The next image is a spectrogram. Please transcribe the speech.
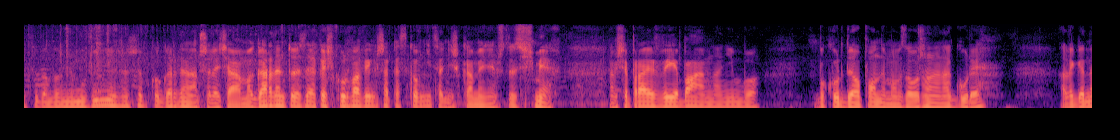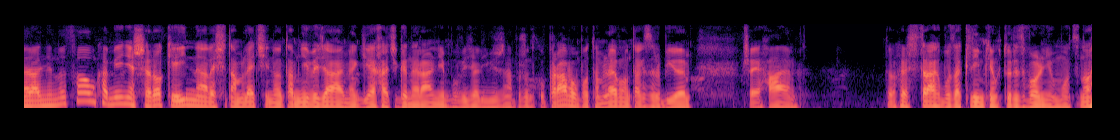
I co tam do mnie mówili, że szybko Gardena przeleciałem. A Garden to jest jakaś kurwa większa piaskownica niż kamienie, przecież to jest śmiech. Tam się prawie wyjebałem na nim, bo, bo kurde opony mam założone na góry. Ale generalnie no są kamienie szerokie inne, ale się tam leci. No tam nie wiedziałem jak jechać generalnie, bo wiedzieli mi, że na początku prawą, potem lewą, tak zrobiłem. Przejechałem. Trochę strach, bo za klimkiem, który zwolnił mocno.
